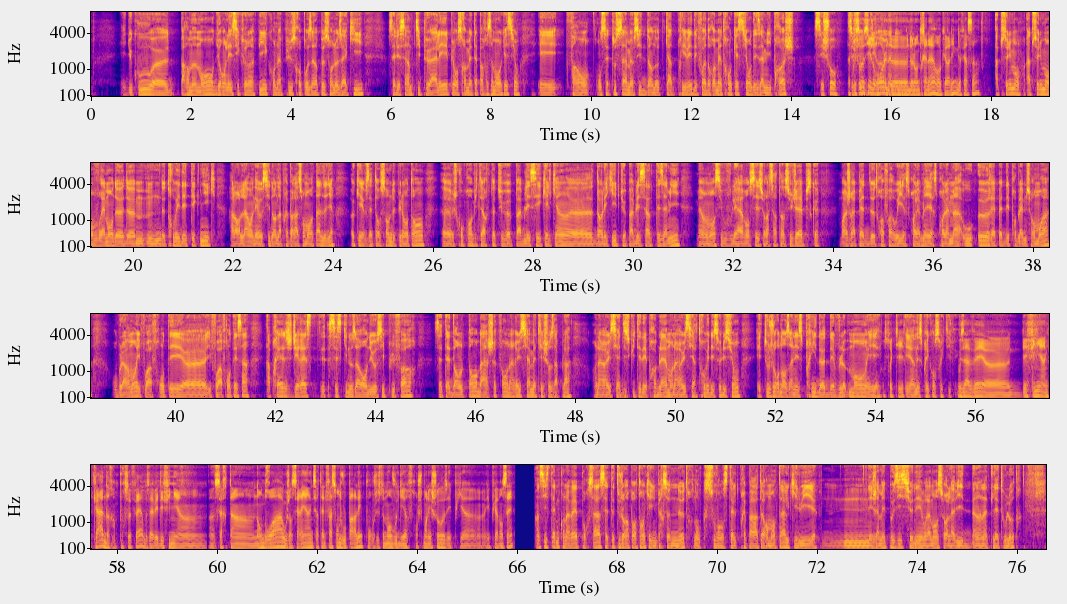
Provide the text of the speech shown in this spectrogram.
Et du coup, euh, par moment, durant les cycles olympiques, on a pu se reposer un peu sur nos acquis, s'est laissé un petit peu aller, puis on se remettait pas forcément en question. Et enfin, on, sait tout ça, mais aussi dans notre cadre privé, des fois de remettre en question des amis proches, c'est chaud. C'est aussi le rôle de, de l'entraîneur au curling de faire ça Absolument, absolument. Vraiment de, de, de, trouver des techniques. Alors là, on est aussi dans de la préparation mentale, de dire, OK, vous êtes ensemble depuis longtemps. Euh, je comprends, Peter, que toi, tu veux pas blesser quelqu'un euh, dans l'équipe, tu veux pas blesser un de tes amis. Mais à un moment, si vous voulez avancer sur un certain sujet, puisque moi, je répète deux, trois fois, oui, il y a ce problème-là, il y a ce problème-là, ou eux répètent des problèmes sur moi, au bout d'un moment, il faut affronter, euh, il faut affronter ça. Après, je dirais, c'est ce qui nous a rendu aussi plus forts c'était dans le temps, bah, à chaque fois, on a réussi à mettre les choses à plat. On a réussi à discuter des problèmes, on a réussi à trouver des solutions, et toujours dans un esprit de développement et, constructif. et un esprit constructif. Vous avez euh, défini un cadre pour ce faire? Vous avez défini un, un certain endroit, ou j'en sais rien, une certaine façon de vous parler pour justement vous dire franchement les choses et puis, euh, et puis avancer? Un système qu'on avait pour ça, c'était toujours important qu'il y ait une personne neutre. Donc souvent c'était le préparateur mental qui lui n'est jamais positionné vraiment sur la vie d'un athlète ou l'autre.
